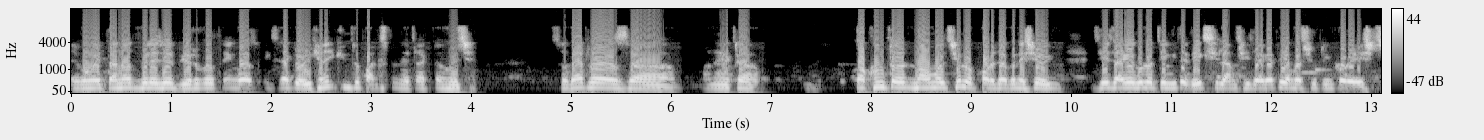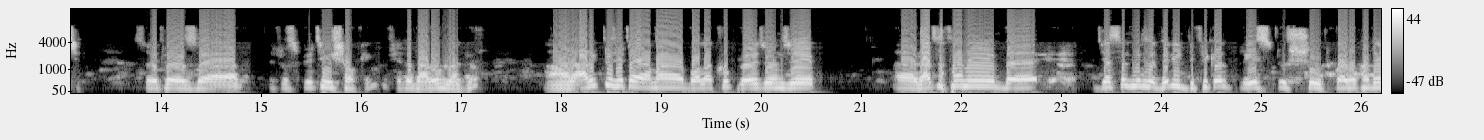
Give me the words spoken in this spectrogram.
এবং ওই তানোদ ভিলেজের বিউটিফুল থিং ওয়াজ এক্স্যাক্টলি ওইখানেই কিন্তু পাকিস্তান এটা একটা হয়েছে সো দ্যাট ওয়াজ মানে একটা, তখন তো নর্মাল ছিল। পরে যখন এসে ওই যে জায়গাগুলো টিভিতে দেখছিলাম, সেই জায়গাতেই আমরা শুটিং করে এসেছি। So it was it was pretty shocking সেটা দারুণ লাগল। আর আরেকটা যেটা আমার বলা খুব প্রয়োজন যে রাজস্থানে Jaisalmer is a very difficult place to shoot কারণ ওখানে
